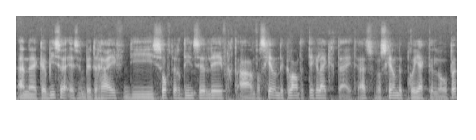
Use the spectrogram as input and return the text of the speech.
En eh, Cabisa is een bedrijf die softwarediensten levert aan verschillende klanten tegelijkertijd. Hè, verschillende projecten lopen.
